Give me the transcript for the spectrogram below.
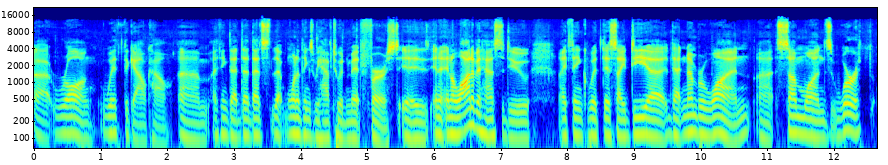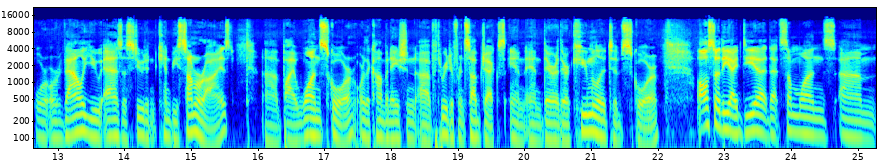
uh, wrong with the Gaokao. Um, I think that, that that's that one of the things we have to admit first is, and, and a lot of it has to do, I think, with this idea that number one, uh, someone's worth or, or value as a student can be summarized uh, by one score or the combination of three different subjects and and their their cumulative score. Also, the idea that someone's um,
